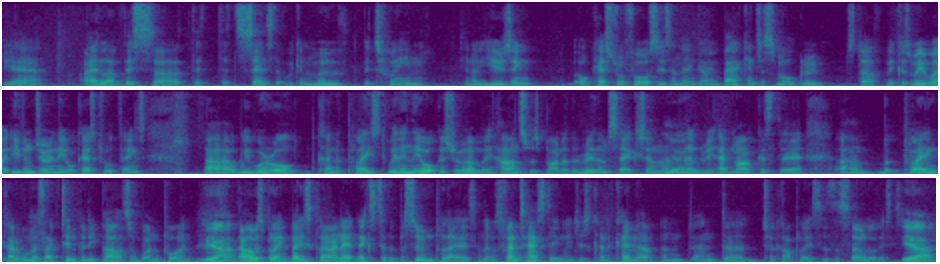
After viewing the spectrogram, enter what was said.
Yeah, I love this uh, the the sense that we can move between you know using orchestral forces and then going back into small group stuff because we were even during the orchestral things. Uh, we were all kind of placed within the orchestra, weren't we? Hans was part of the rhythm section, and Yeah. then we had Marcus there, um, playing kind of almost like timpani parts at one point. yeah, I was playing bass clarinet next to the bassoon players, and it was fantastic. We just kind of came out and and uh, took our place as the soloists. yeah.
